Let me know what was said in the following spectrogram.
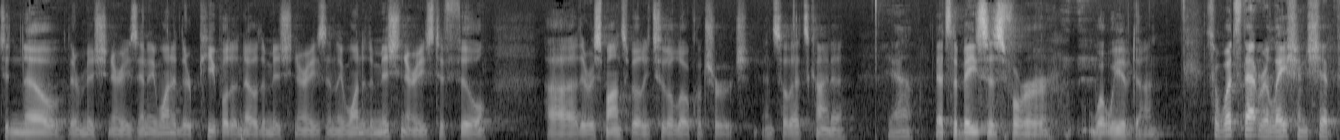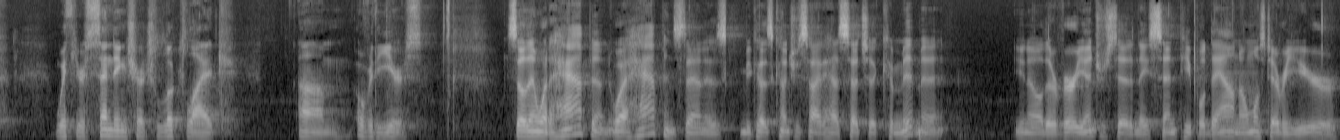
to know their missionaries, and they wanted their people to know the missionaries, and they wanted the missionaries to feel uh, the responsibility to the local church. And so, that's kind of yeah, that's the basis for what we have done. So, what's that relationship with your sending church looked like um, over the years? So then what happened what happens then is because Countryside has such a commitment, you know, they're very interested and they send people down almost every year.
